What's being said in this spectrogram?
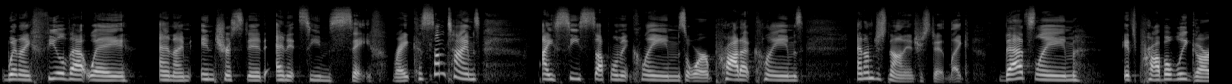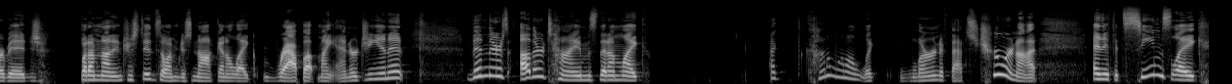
when I feel that way and I'm interested and it seems safe, right? Because sometimes I see supplement claims or product claims and I'm just not interested. Like, that's lame. It's probably garbage, but I'm not interested. So I'm just not going to like wrap up my energy in it. Then there's other times that I'm like, I kind of want to like learn if that's true or not. And if it seems like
